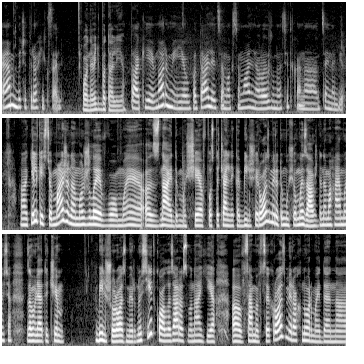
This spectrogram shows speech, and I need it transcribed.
М до 4XL. О, навіть баталії. Так, є і в нормі, є в баталі. Це максимальна розмірна сітка на цей набір. Кількість обмежена, можливо, ми е, знайдемо ще в постачальника більші розміри, тому що ми завжди намагаємося замовляти чим. Більшу розмірну сітку, але зараз вона є е, саме в цих розмірах. Норма йде на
